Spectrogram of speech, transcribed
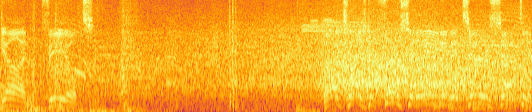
gun. Fields. Oh, he tries to force it in, and it's intercepted.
